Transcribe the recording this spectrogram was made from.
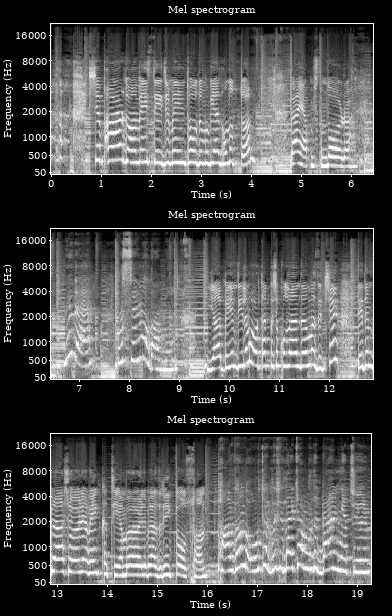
şey pardon Wednesday'cim ben Enit olduğumu bir an unuttum. Ben yapmıştım doğru. Neden? Burası senin odan mı? Ya benim değil ama ortaklaşa kullandığımız için dedim biraz şöyle renk katayım. Böyle biraz renkli olsun. Pardon da ortaklaşa derken yatıyorum.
